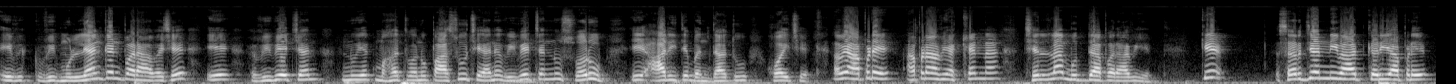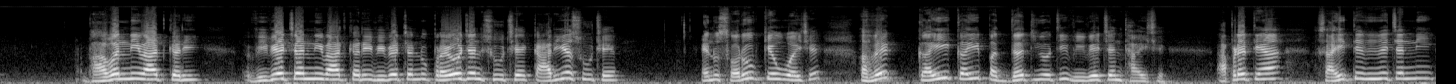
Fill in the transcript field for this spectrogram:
એ મૂલ્યાંકન પર આવે છે, એ વિવેચનનું એક મહત્ત્વનું પાસું છે અને વિવેચનનું સ્વરૂપ એ આ રીતે બંધાતું હોય છે. હવે આપણે આપણા વ્યાખ્યાનના છેલ્લા મુદ્દા પર આવીએ કે સર્જનની વાત કરી આપણે, ભાવનની વાત કરી, વિવેચનની વાત કરી, વિવેચનનું પ્રયોજન શું છે, કાર્ય શું છે, એનું સ્વરૂપ કેવું હોય છે, હવે કઈ કઈ પદ્ધતિઓથી વિવેચન થાય છે. આપણે ત્યાં સાહિત્ય વિવેચનની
